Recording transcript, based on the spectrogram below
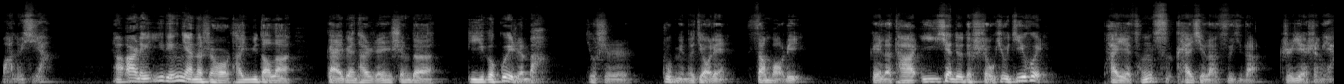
瓦伦西亚。那二零一零年的时候，他遇到了改变他人生的第一个贵人吧，就是著名的教练桑保利，给了他一线队的首秀机会，他也从此开启了自己的职业生涯。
